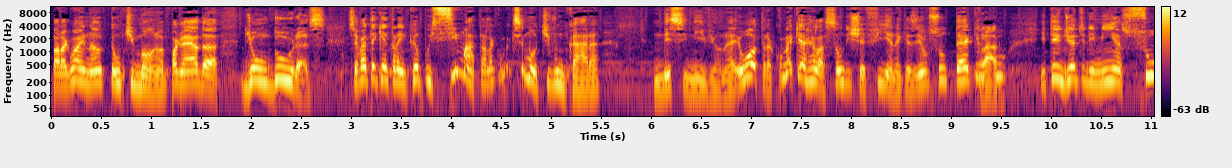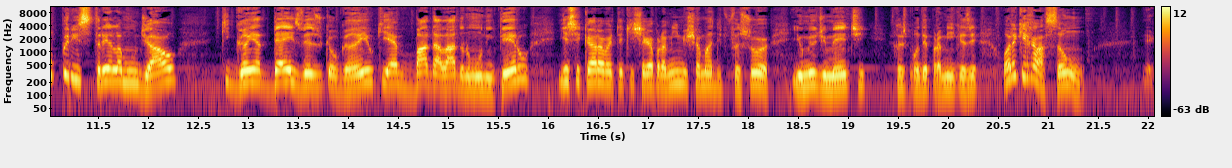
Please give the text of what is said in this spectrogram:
Paraguai não, que tem um timão, né? pra ganhar da, de Honduras. Você vai ter que entrar em campo e se matar lá. Como é que você motiva um cara nesse nível, né? E outra, como é que é a relação de chefia, né? Quer dizer, eu sou técnico Claro. e tenho diante de mim a super estrela mundial que ganha 10 vezes o que eu ganho, que é badalado no mundo inteiro, e esse cara vai ter que chegar pra mim, me chamar de professor e humildemente responder pra mim, quer dizer, olha que relação é,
